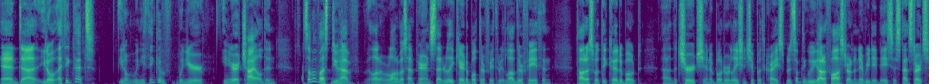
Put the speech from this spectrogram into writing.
And uh, you know, I think that you know when you think of when you're you're a child and some of us do have a lot of a lot of us have parents that really cared about their faith, really loved their faith, and taught us what they could about uh, the church and about a relationship with Christ. But it's something we got to foster on an everyday basis. That starts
